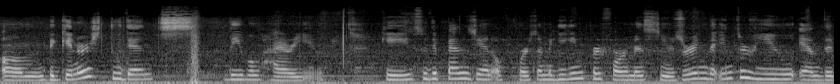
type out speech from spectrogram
um, beginner students, they will hire you. Okay, so depends yan of course sa magiging performance nyo during the interview and the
